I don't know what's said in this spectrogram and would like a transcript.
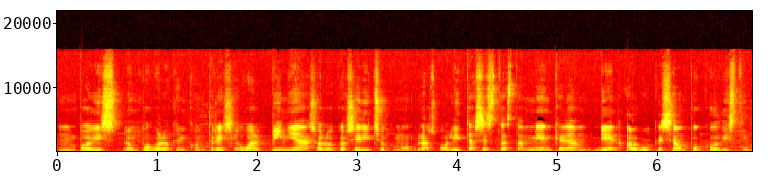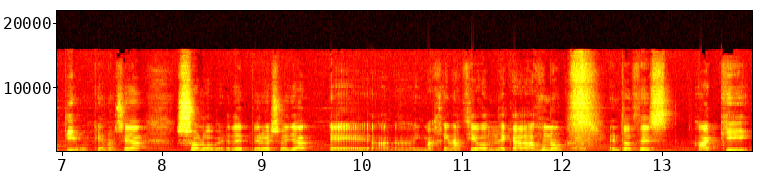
mm, podéis un poco lo que encontréis, igual piñas o lo que os he dicho, como las bolitas estas también quedan bien, algo que sea un poco distintivo, que no sea solo verde, pero eso ya eh, a la imaginación de cada uno, entonces aquí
